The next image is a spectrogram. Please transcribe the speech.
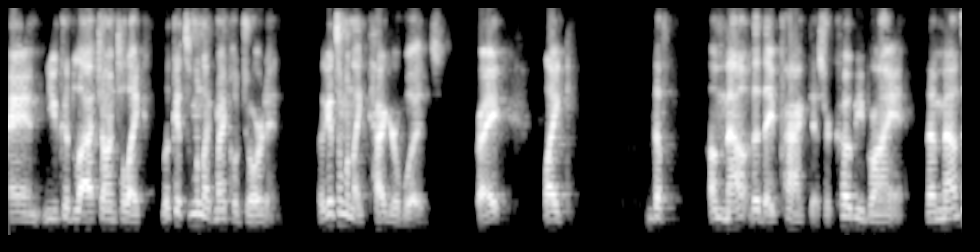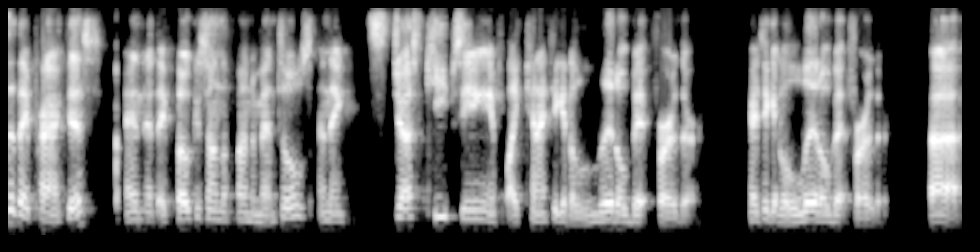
And you could latch on to like, look at someone like Michael Jordan, look at someone like Tiger Woods, right? Like the amount that they practice or Kobe Bryant, the amount that they practice and that they focus on the fundamentals and they just keep seeing if like can i take it a little bit further? Can i take it a little bit further? Uh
